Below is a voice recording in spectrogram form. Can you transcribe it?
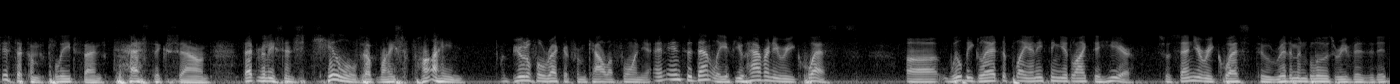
Just a complete fantastic sound. That really sends chills up my spine. A beautiful record from California. And incidentally, if you have any requests, uh, we'll be glad to play anything you'd like to hear. So send your requests to Rhythm and Blues Revisited,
